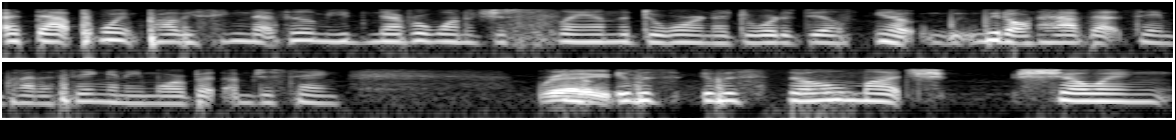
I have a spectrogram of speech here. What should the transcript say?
at that point probably seeing that film you'd never want to just slam the door in a door to deal you know we, we don't have that same kind of thing anymore but i'm just saying you know, Right. it was it was so much showing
